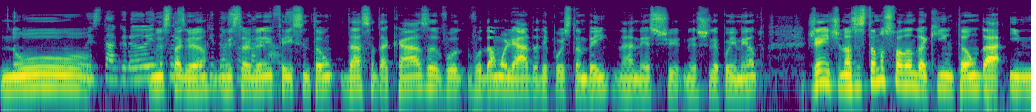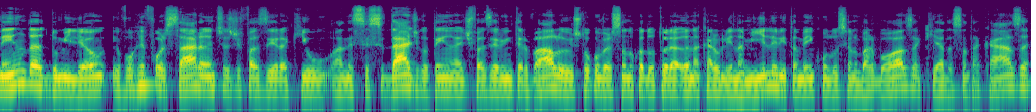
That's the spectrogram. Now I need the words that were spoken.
no, no Instagram e no, Instagram, no Instagram Santa e. Face então da Santa Casa. Vou, vou dar uma olhada depois também né, neste, neste depoimento. Gente, nós estamos falando aqui então da emenda do milhão. Eu vou reforçar antes de fazer aqui o, a necessidade que eu tenho né, de fazer o intervalo. Eu estou conversando com a doutora Ana Carolina Miller e também com o Luciano Barbosa, que é da Santa Casa.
